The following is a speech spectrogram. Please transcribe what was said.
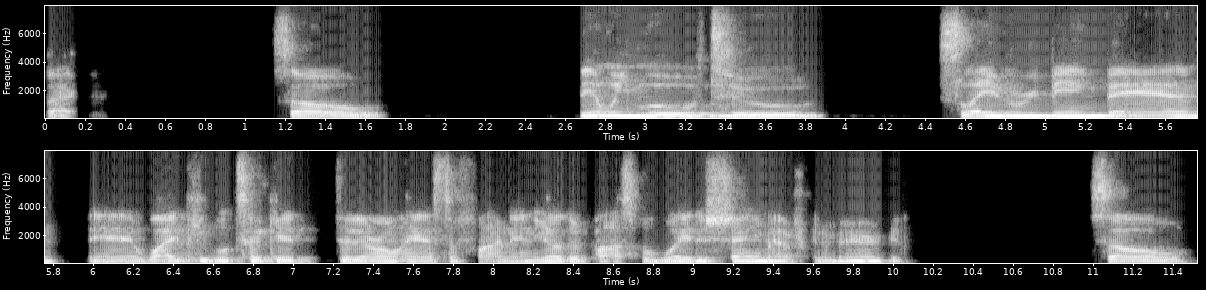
factor. So then we move to slavery being banned, and white people took it to their own hands to find any other possible way to shame African Americans. So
